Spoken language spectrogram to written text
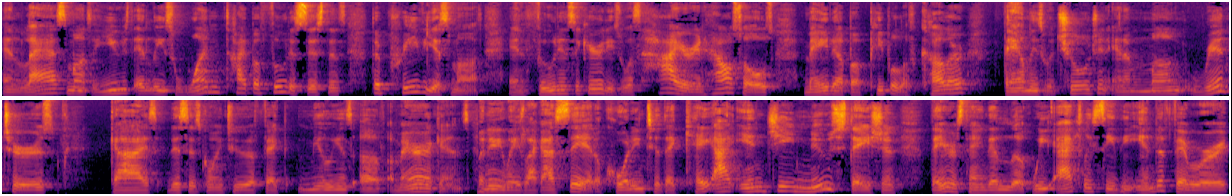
and last month used at least one type of food assistance the previous month. And food insecurities was higher in households made up of people of color, families with children, and among renters Guys, this is going to affect millions of Americans. But, anyways, like I said, according to the KING news station, they are saying that look, we actually see the end of February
